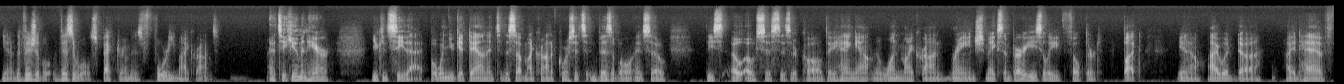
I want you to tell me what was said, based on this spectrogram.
You know, the visual visual spectrum is 40 microns. That's a human hair. You can see that, but when you get down into the submicron, of course, it's invisible. And so, these oocysts, as they're called, they hang out in the one micron range, makes them very easily filtered. But you know, I would, uh, I'd have,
